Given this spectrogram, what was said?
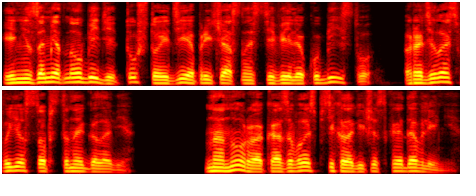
и незаметно убедить ту, что идея причастности Вилля к убийству родилась в ее собственной голове. На Нору оказывалось психологическое давление.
